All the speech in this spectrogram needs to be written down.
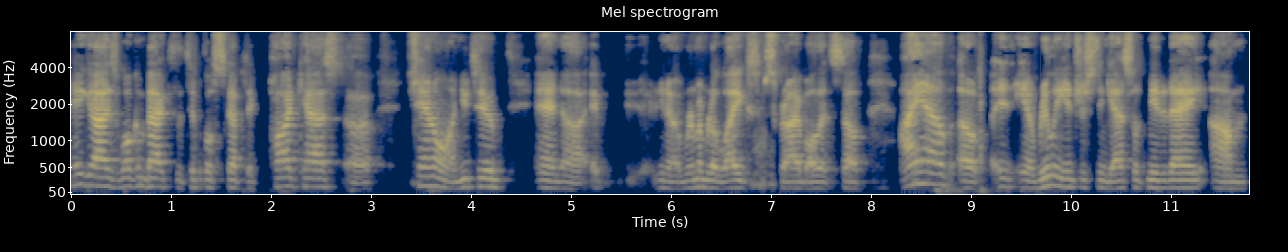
Hey guys, welcome back to the Typical Skeptic podcast uh, channel on YouTube. And uh, if, you know, remember to like, subscribe, all that stuff. I have a, a really interesting guest with me today. Um,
